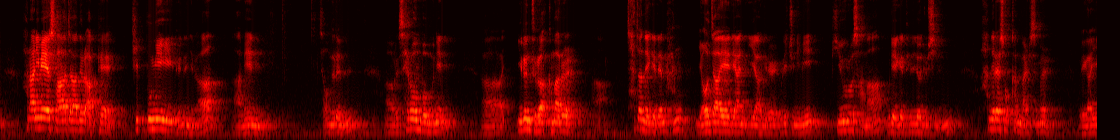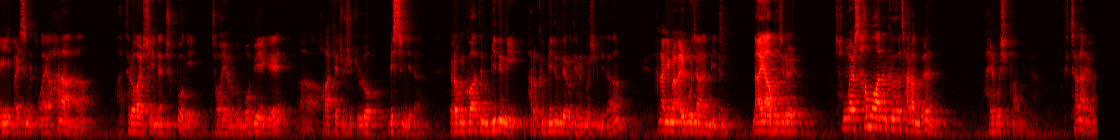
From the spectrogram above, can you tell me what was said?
하나님의 사자들 앞에 기쁨이 되느니라 아멘. 자 오늘은 어, 우리 새로운 본문인 이른 드라크마를 아, 찾아내게 된 한 여자에 대한 이야기를 우리 주님이 비유로 삼아 우리에게 들려주시는 하늘에 속한 말씀을 우리가 이 말씀을 통하여 하나하나 아, 들어갈 수 있는 축복이 저와 여러분 모두에게 아, 허락해 주실 줄로 믿습니다. 여러분 그와 같은 믿음이 바로 그 믿음대로 되는 것입니다. 하나님을 알고자 하는 믿음, 나의 아버지를 정말 사모하는 그 사람들은 알고 싶어 합니다. 그렇잖아요.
